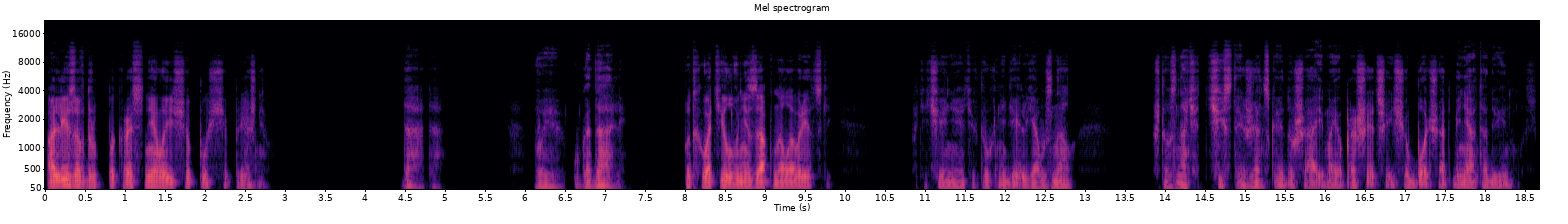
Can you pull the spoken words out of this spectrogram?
а Лиза вдруг покраснела еще пуще прежнего. — Да, да, вы угадали подхватил внезапно Лаврецкий. В течение этих двух недель я узнал, что значит чистая женская душа, и мое прошедшее еще больше от меня отодвинулось.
